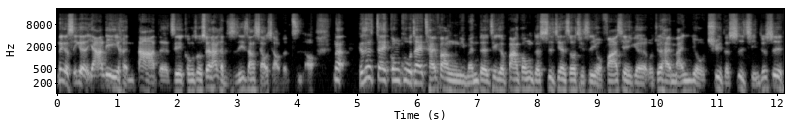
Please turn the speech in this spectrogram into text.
那个是一个压力很大的这些工作。虽然它可能只是一张小小的纸哦，那可是，在公库在采访你们的这个罢工的事件的时候，其实有发现一个我觉得还蛮有趣的事情，就是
